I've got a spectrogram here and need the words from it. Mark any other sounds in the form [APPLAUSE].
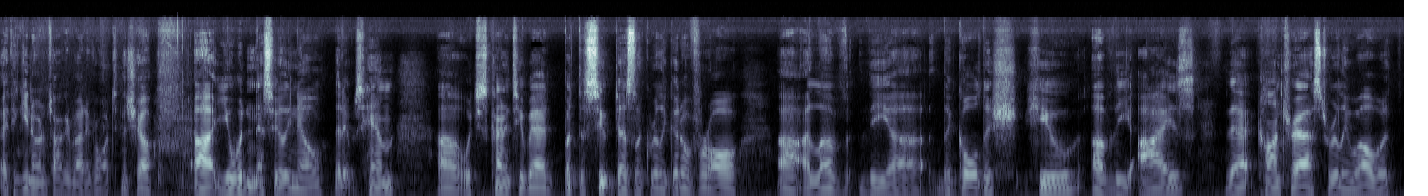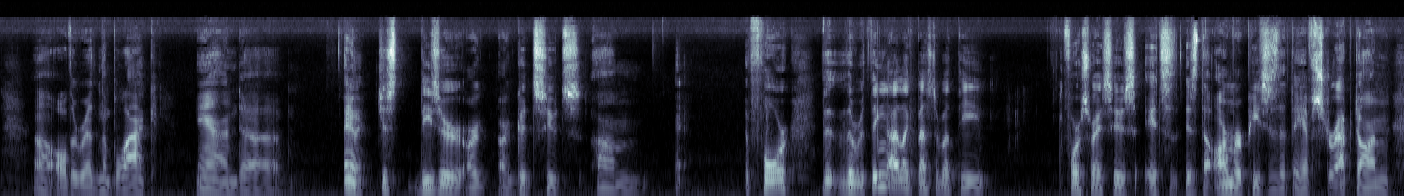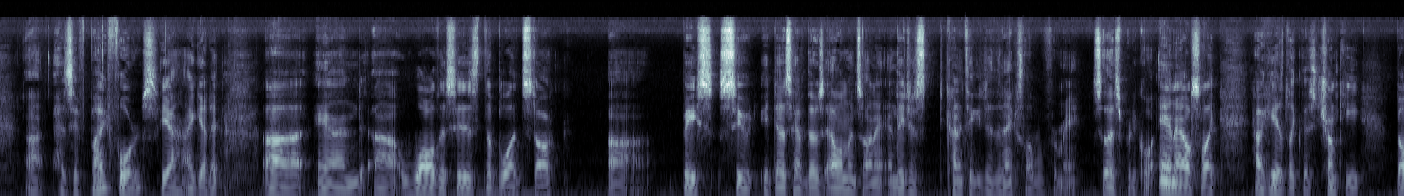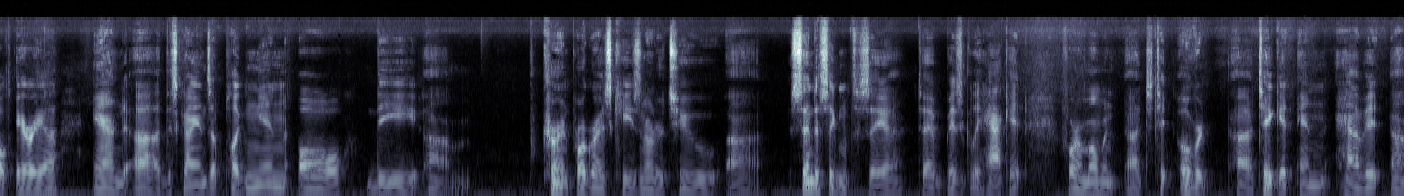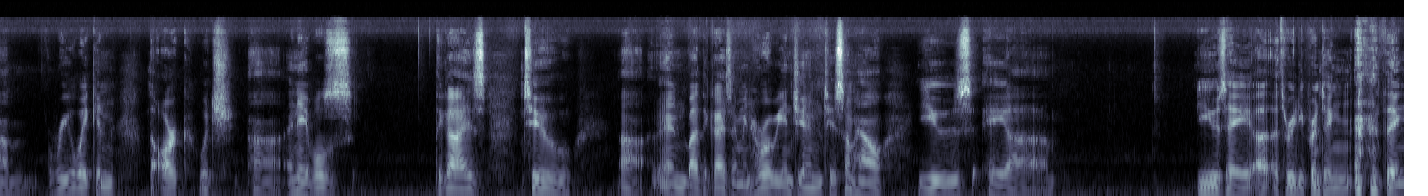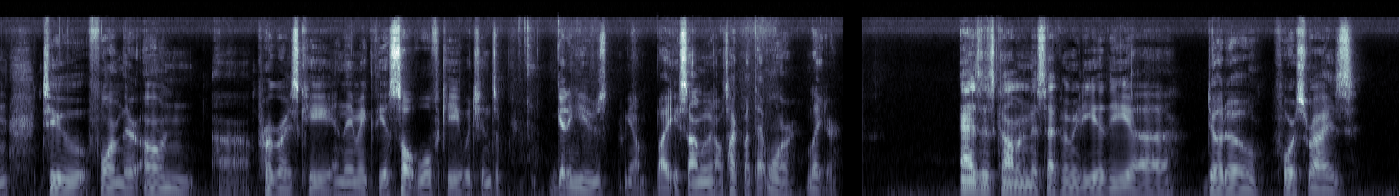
I think you know what I'm talking about if you're watching the show, uh, you wouldn't necessarily know that it was him, uh, which is kind of too bad. But the suit does look really good overall. I love the the goldish hue of the eyes that contrast really well with all the red and the black and uh, anyway, just these are are, are good suits. Um, for the the thing I like best about the Force Rise suits, it's is the armor pieces that they have strapped on, uh, as if by force. Yeah, I get it. Uh, and uh, while this is the Bloodstock uh, base suit, it does have those elements on it, and they just kind of take it to the next level for me. So that's pretty cool. And I also like how he has like this chunky belt area, and uh, this guy ends up plugging in all the um, current ProgRise keys in order to uh, send a signal to Seiya to basically hack it for a moment uh, to t- over uh, take it and have it um, reawaken the arc, which uh, enables the guys to, uh, and by the guys I mean Horobi and Jin, to somehow use a uh, use a, a 3D printing [LAUGHS] thing to form their own uh, ProgRise key, and they make the Assault Wolf key, which ends up getting used, you know, by Isamu, and I'll talk about that more later. As is common in this type of media, the uh, Dodo Force Rise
